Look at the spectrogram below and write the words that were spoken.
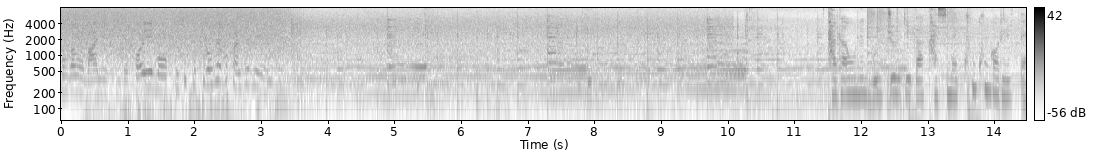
건강을 많이 진짜 거의 뭐 99% 회복한 셈이에요. 다가오는 물줄기가 가슴에 쿵쿵거릴 때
